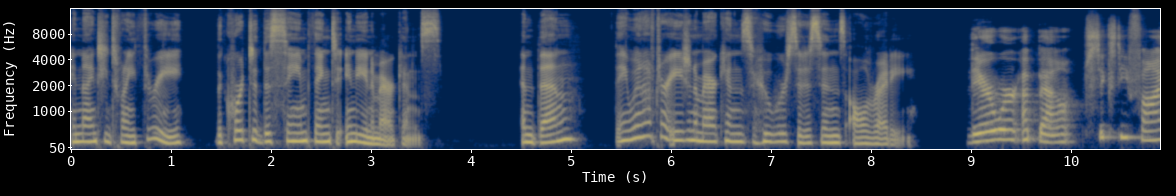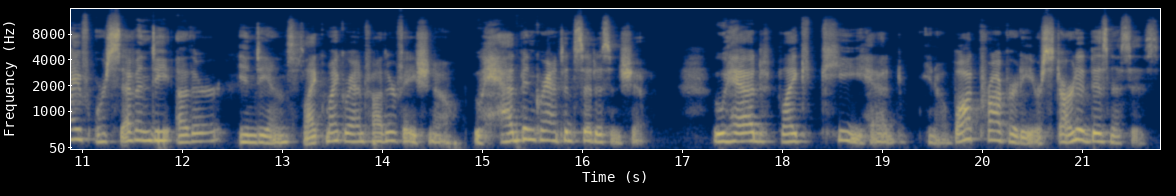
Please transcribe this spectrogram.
In 1923, the court did the same thing to Indian Americans. And then they went after Asian Americans who were citizens already. There were about 65 or 70 other Indians, like my grandfather Vaishno, who had been granted citizenship, who had, like he, had, you know, bought property or started businesses.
